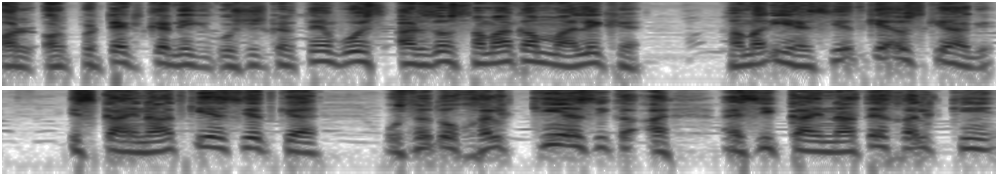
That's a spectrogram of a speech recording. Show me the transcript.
और और प्रोटेक्ट करने की कोशिश करते हैं, वो इस अर्जो समा का मालिक है। हमारी हैसियत क्या है उसके आगे? इस कायनात की हैसियत क्या है? उसने तो खल्क की ऐसी ऐसी कायनातें खल्क की हैं।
